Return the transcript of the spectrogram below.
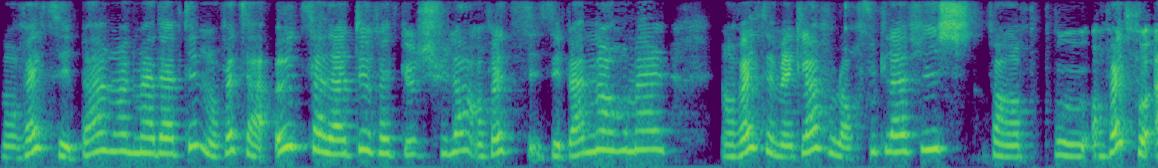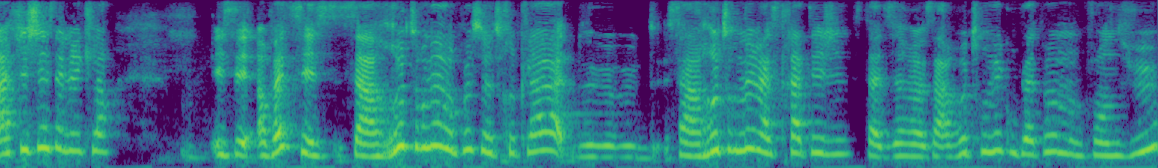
Mais en fait, c'est pas à moi de m'adapter, mais en fait, c'est à eux de s'adapter au fait que je suis là. En fait, c'est pas normal. En fait, ces mecs-là, faut leur foutre l'affiche. Enfin, en fait, faut afficher ces mecs-là. Et c'est, en fait, ça a retourné un peu ce truc-là, ça a retourné ma stratégie. C'est-à-dire, ça a retourné complètement mon point de vue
